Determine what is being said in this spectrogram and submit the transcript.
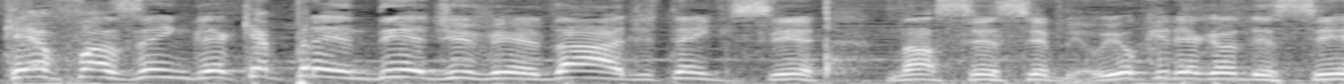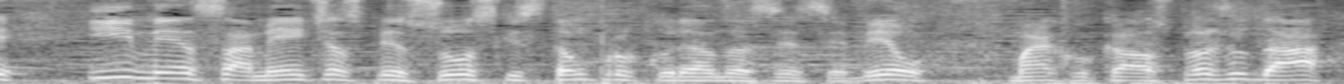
Quer fazer inglês, quer aprender de verdade, tem que ser na CCB. E eu queria agradecer imensamente as pessoas que estão procurando a CCB, o Marco Caos, para ajudar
